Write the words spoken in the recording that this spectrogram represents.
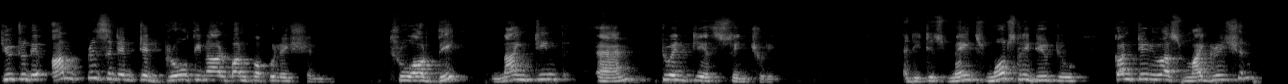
due to the unprecedented growth in urban population throughout the 19th and 20th century. And it is made mostly due to continuous migration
